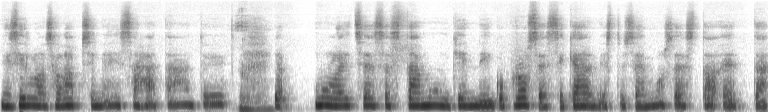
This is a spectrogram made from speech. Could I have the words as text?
niin silloin se lapsi meissä hätääntyy. Joo. Ja mulla itse asiassa tämä munkin niin prosessi käynnistyi semmoisesta, että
